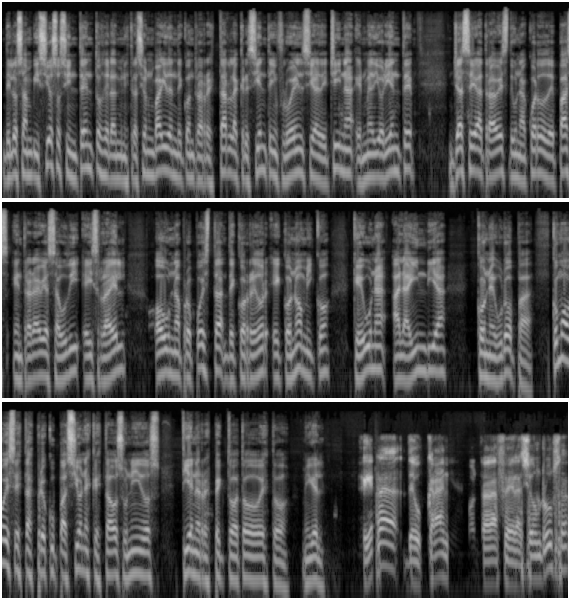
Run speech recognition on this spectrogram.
de los ambiciosos intentos de la administración Biden de contrarrestar la creciente influencia de China en Medio Oriente ya sea a través de un acuerdo de paz entre Arabia Saudí e Israel o una propuesta de corredor económico que una a la India con Europa. ¿Cómo ves estas preocupaciones que Estados Unidos tiene respecto a todo esto, Miguel? La guerra de Ucrania contra la Federación Rusa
